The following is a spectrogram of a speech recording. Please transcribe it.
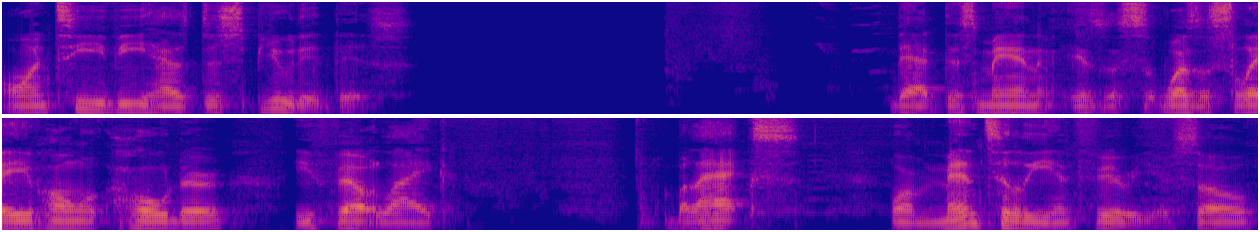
on TV has disputed this. That this man is a, was a slave holder. He felt like blacks were mentally inferior. So,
